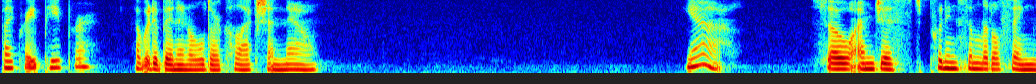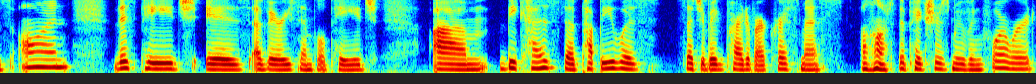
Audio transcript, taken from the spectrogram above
by Crate Paper. That would have been an older collection now. Yeah. So I'm just putting some little things on. This page is a very simple page. Um, because the puppy was such a big part of our Christmas, a lot of the pictures moving forward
